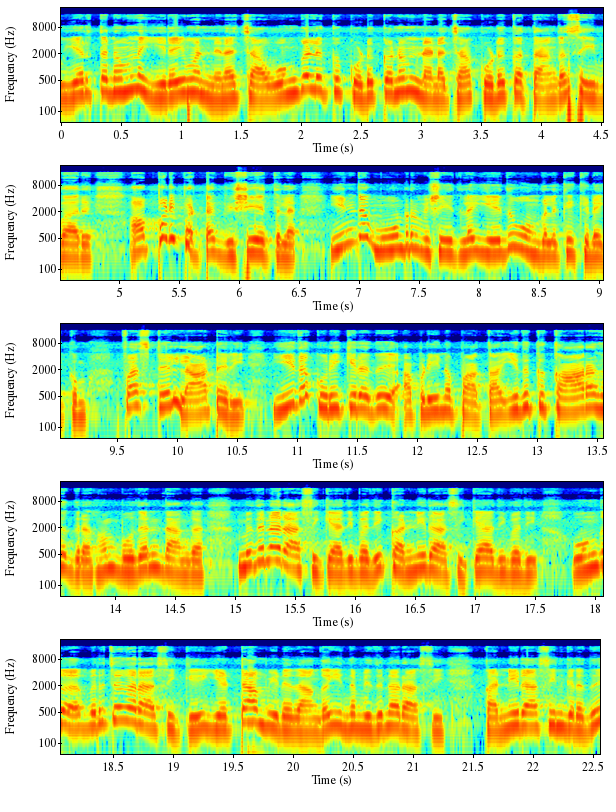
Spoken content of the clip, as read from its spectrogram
உயர்த்தணும்னு இறைவன் நினச்சா உங்களுக்கு கொடுக்கணும்னு நினச்சா கொடுக்கத்தாங்க செய்வார். அப்படிப்பட்ட விஷயத்தில் இந்த மூன்று விஷயத்தில் எது உங்களுக்கு கிடைக்கும்? First lottery. இதை குறிக்கிறது அப்படின்னு பார்த்தா இதுக்கு காரக கிரகம் புதன் தாங்க. மிதுன ராசிக்கு அதிபதி கன்னி ராசிக்கு அதிபதி. உங்கள் விருச்சக ராசிக்கு எட்டாம் வீடு தாங்க இந்த மிதுன ராசி. கன்னி ராசிங்கிறது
